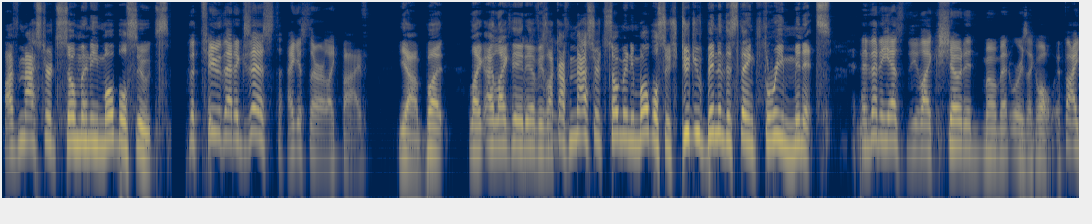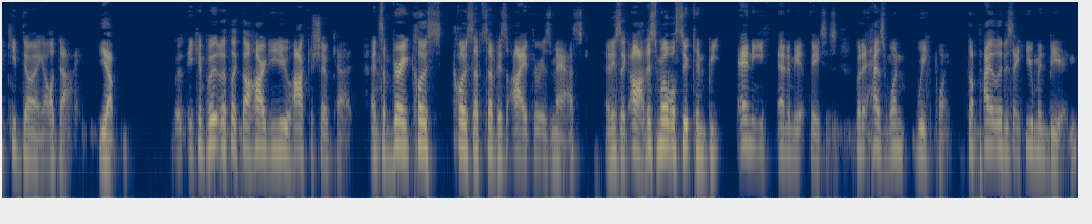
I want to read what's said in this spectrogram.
I've mastered so many mobile suits." The two that exist. I guess there are like five. Yeah, but like I like the idea of he's like, "I've mastered so many mobile suits." Dude, you've been in this thing 3 minutes. And then he has the like Shonen moment where he's like, oh, if I keep going, I'll die. Yep. He completely with like the hard Yu Hakusho cut and some very close close ups of his eye through his mask. And he's like, oh, this mobile suit can beat any enemy it faces, but it has one weak point. The pilot is a human being.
